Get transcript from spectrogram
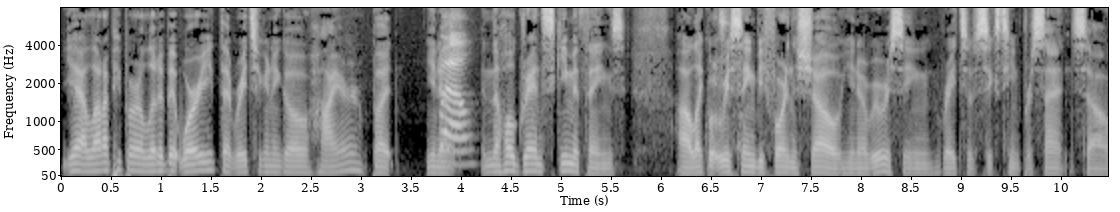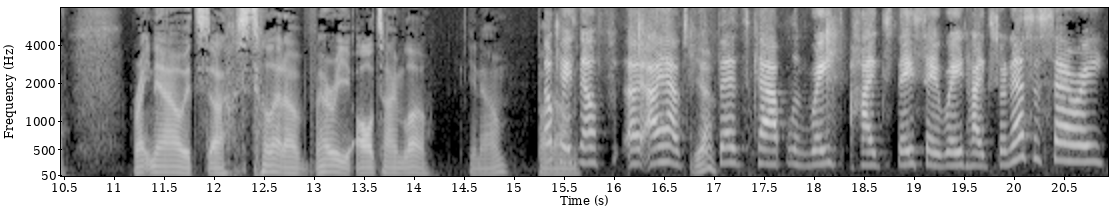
yeah, a lot of people are a little bit worried that rates are going to go higher, but you know, Well- in the whole grand scheme of things, uh, like what we were saying before in the show, you know, we were seeing rates of sixteen percent. So right now, it's uh, still at a very all-time low. You know, but okay, um, now I have yeah. the Fed's Kaplan rate hikes. They say rate hikes are necessary,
